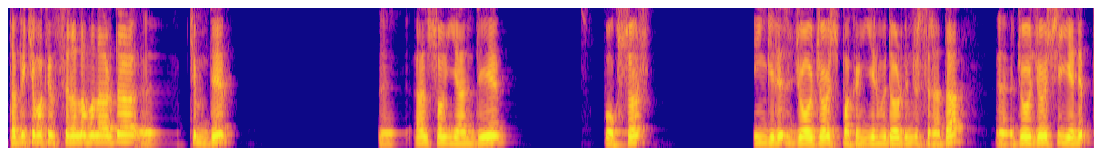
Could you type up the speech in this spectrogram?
Tabii ki bakın sıralamalarda e, kimdi? E, en son yendiği boksör İngiliz Joe Joyce bakın 24. sırada e, Joe Joyce'u yenip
